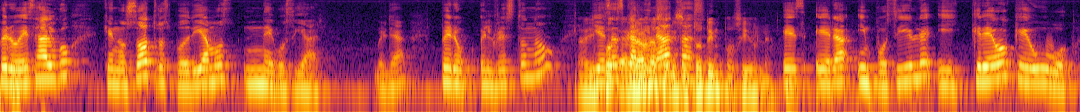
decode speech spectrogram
Pero es algo que nosotros podríamos negociar, ¿verdad? Pero el resto no. y esas era caminatas, una solicitud imposible. Es, era imposible y creo que hubo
